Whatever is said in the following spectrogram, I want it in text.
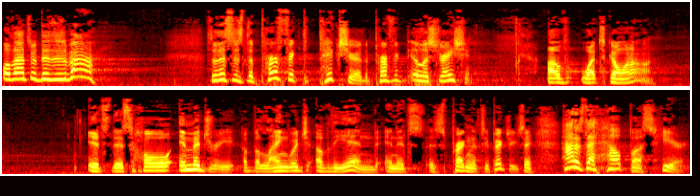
Well, that's what this is about. So, this is the perfect picture, the perfect illustration of what's going on. It's this whole imagery of the language of the end in its, its pregnancy picture. You say, how does that help us here?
